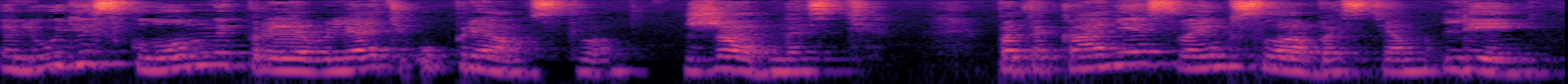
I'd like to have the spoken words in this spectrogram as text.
люди склонны проявлять упрямство, жадность, потакание своим слабостям, лень.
